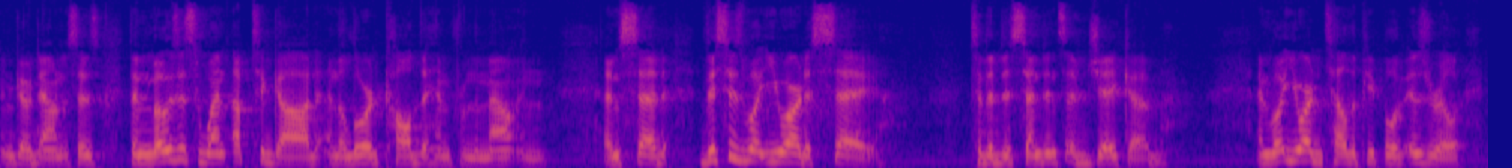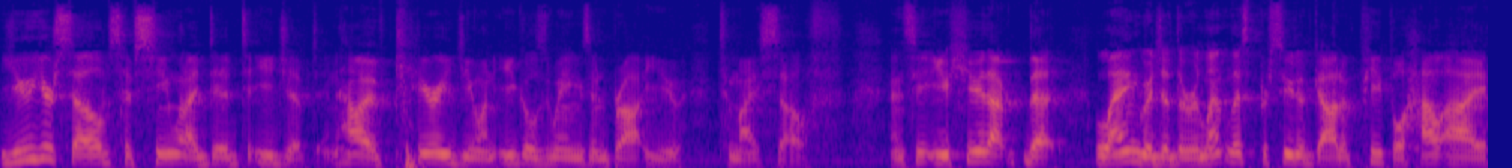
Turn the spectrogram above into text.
and go down. It says, Then Moses went up to God, and the Lord called to him from the mountain and said, This is what you are to say to the descendants of Jacob and what you are to tell the people of Israel. You yourselves have seen what I did to Egypt, and how I have carried you on eagle's wings and brought you to myself. And see, you hear that, that language of the relentless pursuit of God of people, how I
